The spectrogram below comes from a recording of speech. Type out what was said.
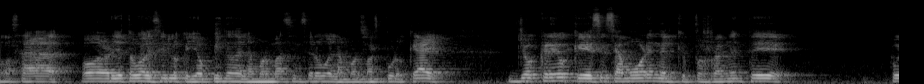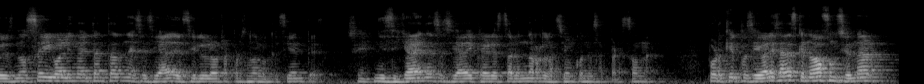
O sea, ahora yo te voy a decir lo que yo opino del amor más sincero o el amor más Sí. puro que hay. Yo creo que es ese amor en el que pues realmente, pues no sé, igual y no hay tanta necesidad de decirle a la otra persona lo que sientes. Sí. Ni siquiera hay necesidad de querer estar en una relación con esa persona. Porque pues igual y sabes que no va a funcionar.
